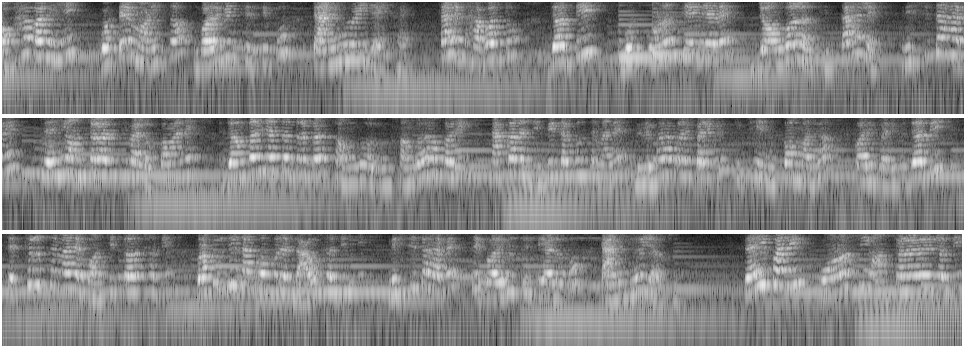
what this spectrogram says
ଅଭାବରେ ହିଁ ଗୋଟେ ମଣିଷ ଗରିବୀ ସ୍ଥିତିକୁ ଟାଣି ହୋଇଯାଇଥାଏ ତାହେଲେ ଭାବନ୍ତୁ ଯଦି କୌଣସି ଏରିଆରେ ଜଙ୍ଗଲ ଅଛି ତାହେଲେ ନିଶ୍ଚିତ ଭାବେ ସେହି ଅଞ୍ଚଳରେ ଥିବା ଲୋକମାନେ ଜଙ୍ଗଲ ଜାତ ଦ୍ରବ୍ୟ ସଂଗ୍ରହ କରି ତାଙ୍କର ଜୀବିକାକୁ ସେମାନେ ନିର୍ବାହ କରିପାରିବେ କିଛି ଇନକମ୍ ମଧ୍ୟ କରିପାରିବେ ଯଦି ସେଥିରୁ ସେମାନେ ବଞ୍ଚିତ ଅଛନ୍ତି ପ୍ରକୃତି ତାଙ୍କ ଉପରେ ଦାଉ ସାଜିଛି ନିଶ୍ଚିତ ଭାବେ ସେ ଗରିବ ସ୍ଥିତି ଆଡ଼କୁ ଟାଣି ହୋଇଯାଉଛନ୍ତି ସେହିପରି କୌଣସି ଅଞ୍ଚଳରେ ଯଦି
